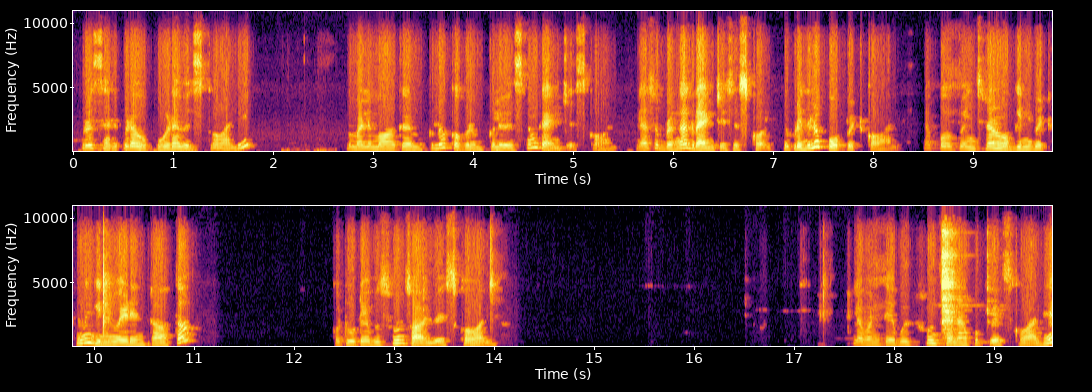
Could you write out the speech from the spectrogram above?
ఇప్పుడు సరిపడా ఉప్పు కూడా వేసుకోవాలి. మళ్ళీ మామిడికాయ ముక్కలు కొబ్బరి ముక్కలు వేసుకొని గ్రైండ్ చేసుకోవాలి. ఇలా శుభ్రంగా గ్రైండ్ చేసేసుకోవాలి. ఇప్పుడు ఇందులో పోపు పెట్టుకోవాలి. ఇలా పోపు పెంచడానికి ఒక గిన్నె పెట్టుకుని గిన్నె వేడిన తర్వాత ఒక టూ టేబుల్ స్పూన్స్ ఆయిల్ వేసుకోవాలి. లెవెన్ టేబుల్ స్పూన్ శనగపప్పు వేసుకోవాలి.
